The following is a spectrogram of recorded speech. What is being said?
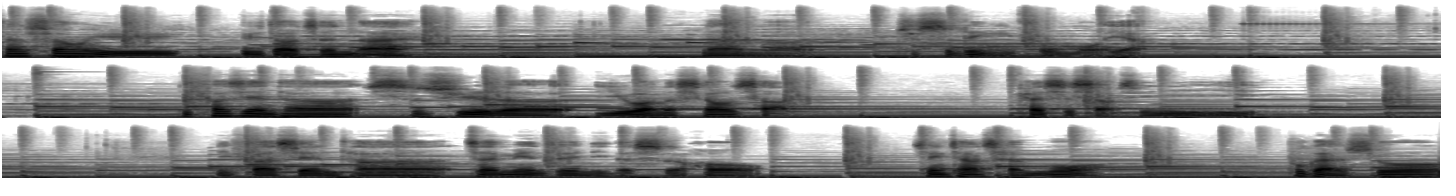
当双鱼遇到真爱，那么就是另一副模样。你发现他失去了以往的潇洒，开始小心翼翼。你发现他在面对你的时候，经常沉默，不敢说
